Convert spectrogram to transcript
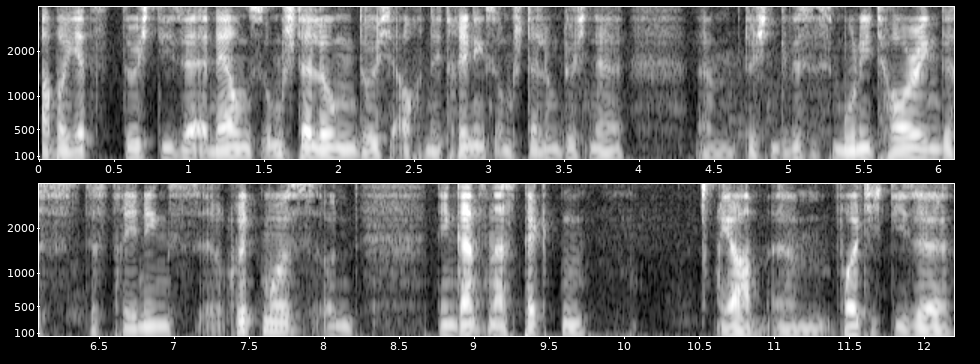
aber jetzt durch diese Ernährungsumstellung, durch auch eine Trainingsumstellung, durch, eine, ähm, durch ein gewisses Monitoring des, des Trainingsrhythmus und den ganzen Aspekten, ja, ähm, wollte ich diese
